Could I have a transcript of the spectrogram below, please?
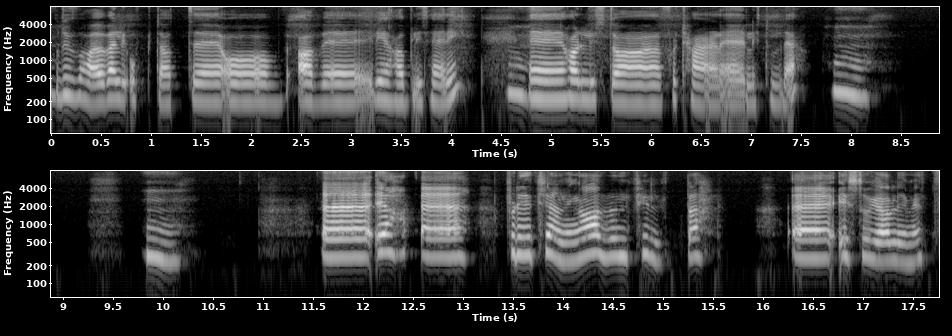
og du var jo veldig opptatt eh, av, av eh, rehabilitering. Eh, har du lyst til å fortelle litt om det? Mm. Eh, ja, eh, fordi treninga, den fylte eh, i stor grad livet mitt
